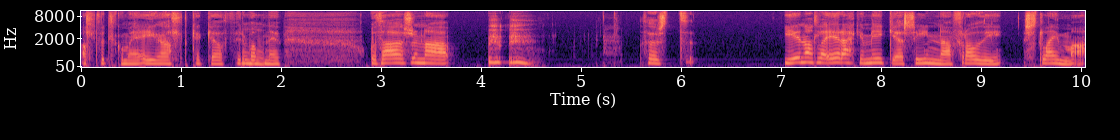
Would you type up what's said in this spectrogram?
allt fullkomið eiga allt geggjað fyrir Mhm. barnið og það er svona þú veist ég náttúrulega er ekki mikið að sína frá því slæma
